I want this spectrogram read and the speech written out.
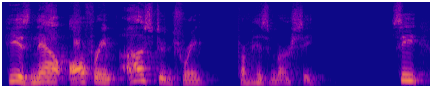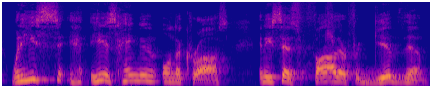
he is now offering us to drink from his mercy. See, when he's, he is hanging on the cross and he says, Father, forgive them.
